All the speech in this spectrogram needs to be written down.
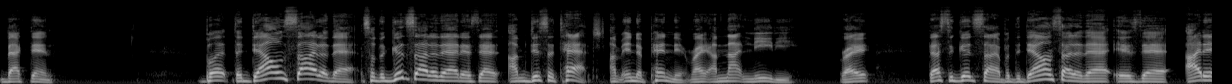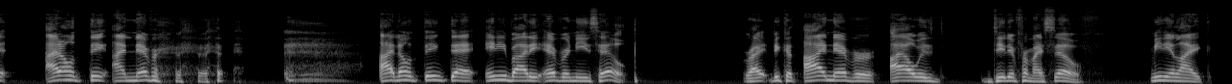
back then. But the downside of that, so the good side of that is that I'm disattached. I'm independent, right? I'm not needy, right? That's the good side. But the downside of that is that I didn't I don't think I never I don't think that anybody ever needs help. Right? Because I never I always did it for myself. Meaning like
